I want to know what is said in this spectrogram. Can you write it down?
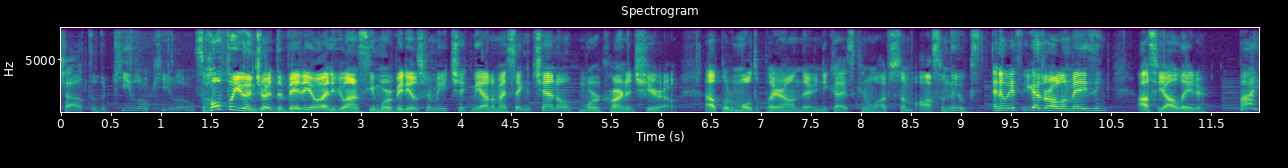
Shout out to the Kilo Kilo. So hopefully you enjoyed the video, and if you want to see more videos from me, check me out on my second channel, More Carnage Hero. I upload a multiplayer on there, and you guys can watch some awesome nukes. Anyways, you guys are all amazing. I'll see y'all later. Bye.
